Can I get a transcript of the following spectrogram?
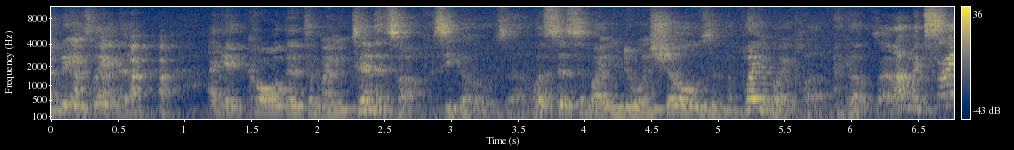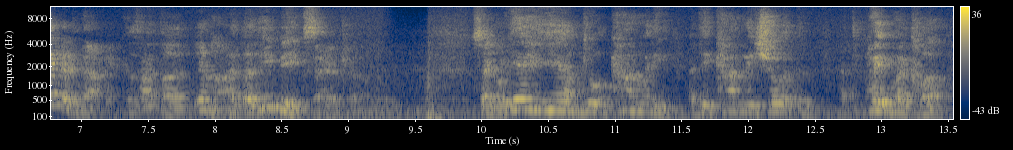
two days later, I get called into my lieutenant's office. He goes, uh, "What's this about you doing shows in the Playboy Club?" I go, and "I'm excited about it because I thought, you know, I thought he'd be excited." So I go, "Yeah, yeah, I'm doing comedy. I did comedy show at the at the Playboy Club.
